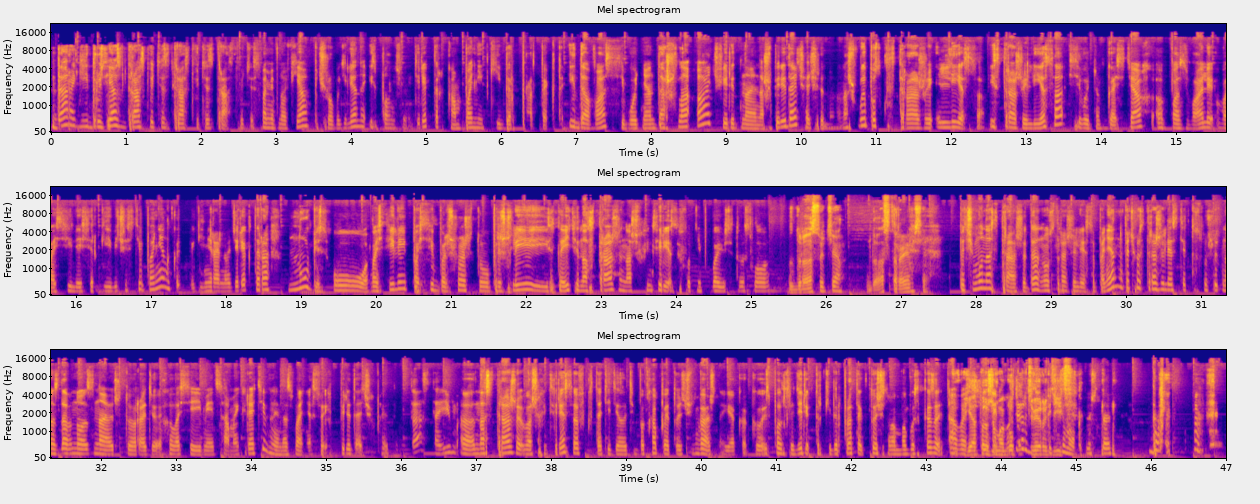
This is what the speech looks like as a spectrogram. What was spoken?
Дорогие друзья, здравствуйте, здравствуйте, здравствуйте. С вами вновь я, Печерова Елена, исполнительный директор компании Киберпротект. И до вас сегодня дошла очередная наша передача, очередной наш выпуск «Стражи леса». И «Стражи леса» сегодня в гостях позвали Василия Сергеевича Степаненко, генерального директора Нубис. О, Василий, спасибо большое, что пришли и стоите на страже наших интересов. Вот не побоюсь этого слова. Здравствуйте. Да, стараемся. Почему на страже, да? Ну, стражи леса. Понятно, почему стражи леса. Те, кто слушает нас давно, знают, что радио «Эхо Лосей» имеет самые креативные названия в своих передачах. Поэтому, да, стоим э, на страже ваших интересов. Кстати, делайте бэкапы, это очень важно. Я, как исполнительный директор Киберпротект, точно вам могу сказать. А Я тоже могу подтвердить. Почему? Потому что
